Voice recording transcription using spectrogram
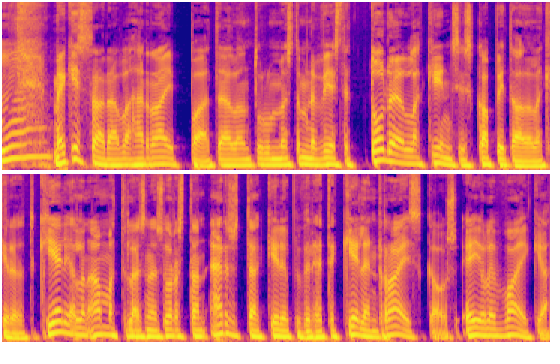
Mm. Mekin saadaan vähän raippaa. Täällä on tullut myös tämmöinen viesti, että todellakin, siis kapitaalilla kirjoitettu. Kielialan ammattilaisena suorastaan ärsyttää kielioppivirheet ja kielen raiskaus. Ei ole vaikea.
